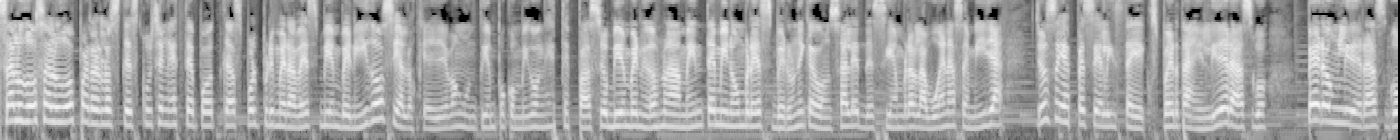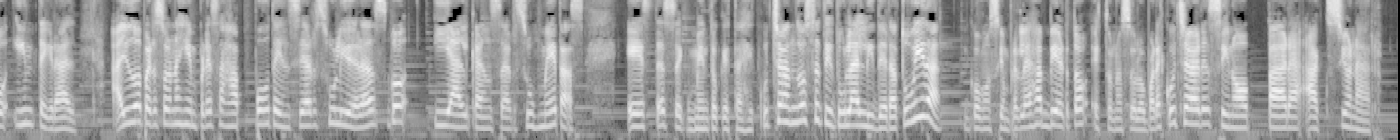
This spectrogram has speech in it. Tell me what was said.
Saludos, saludos para los que escuchen este podcast por primera vez, bienvenidos y a los que llevan un tiempo conmigo en este espacio, bienvenidos nuevamente. Mi nombre es Verónica González de Siembra la Buena Semilla. Yo soy especialista y experta en liderazgo, pero un liderazgo integral. Ayudo a personas y empresas a potenciar su liderazgo y alcanzar sus metas. Este segmento que estás escuchando se titula Lidera tu vida. Y como siempre les advierto, esto no es solo para escuchar, sino para accionar.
